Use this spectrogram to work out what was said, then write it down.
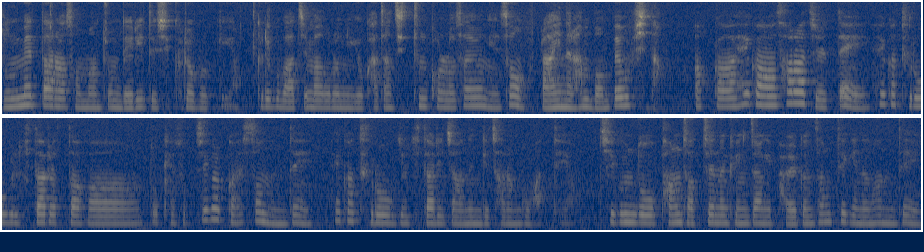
눈매 따라서만 좀 내리듯이 그려볼게요. 그리고 마지막으로는 이 가장 짙은 컬러 사용해서 라인을 한번 빼봅시다. 아까 해가 사라질 때 해가 들어오길 기다렸다가 또 계속 찍을까 했었는데 해가 들어오길 기다리지 않은 게 잘한 것 같아요. 지금도 방 자체는 굉장히 밝은 상태기는 한데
